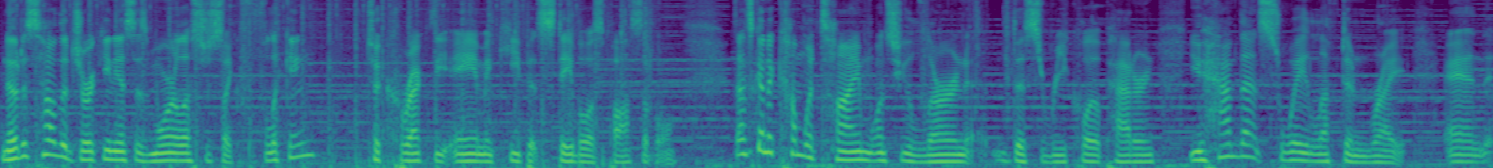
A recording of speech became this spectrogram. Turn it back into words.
Notice how the jerkiness is more or less just like flicking to correct the aim and keep it stable as possible. That's going to come with time once you learn this recoil pattern. You have that sway left and right, and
